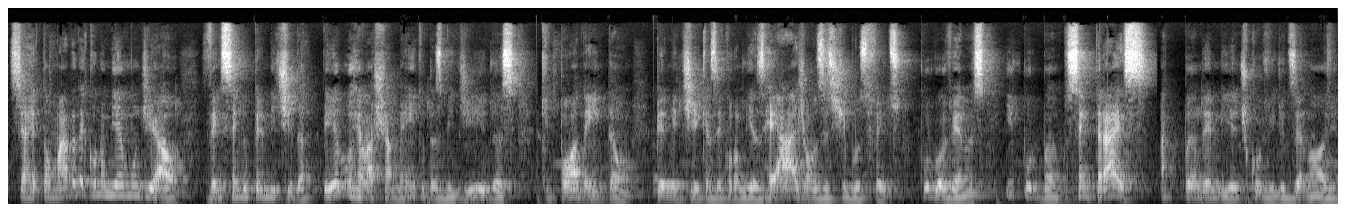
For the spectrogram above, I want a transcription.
Se a retomada da economia mundial vem sendo permitida pelo relaxamento das medidas, que podem então permitir que as economias reajam aos estímulos feitos por governos e por bancos centrais, a pandemia de Covid-19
